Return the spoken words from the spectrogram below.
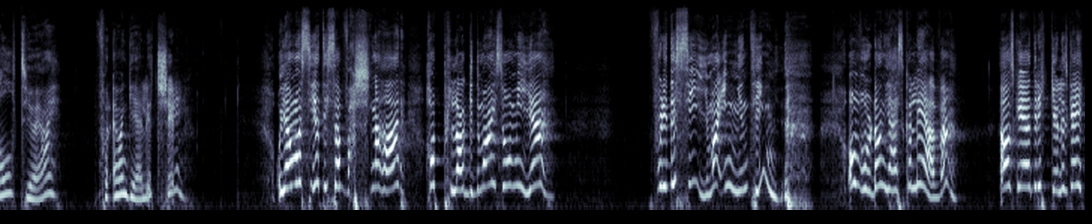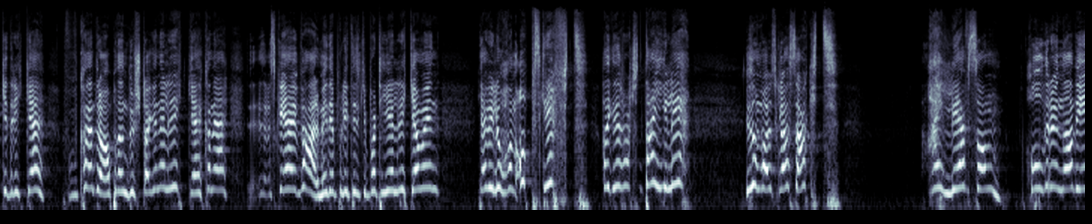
Alt gjør jeg for evangeliets skyld. Og jeg må si at disse versene her har plagd meg så mye. Fordi det sier meg ingenting om hvordan jeg skal leve. Ja, skal jeg drikke eller skal jeg ikke drikke? Kan jeg dra på den bursdagen eller ikke? Jeg, skal jeg være med i det politiske partiet eller ikke? Ja, Men jeg ville jo ha en oppskrift! Hadde ikke det vært så deilig? Liksom hva jeg skulle ha sagt. Nei, lev sånn! Hold dere unna de!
